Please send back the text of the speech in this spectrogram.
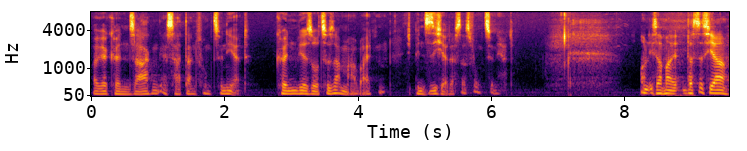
weil wir können sagen, es hat dann funktioniert. Können wir so zusammenarbeiten? Ich bin sicher, dass das funktioniert. Und ich sage mal, das ist ja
